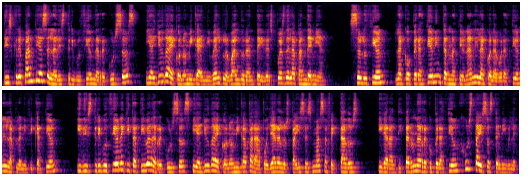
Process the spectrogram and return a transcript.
Discrepancias en la distribución de recursos y ayuda económica a nivel global durante y después de la pandemia. Solución, la cooperación internacional y la colaboración en la planificación y distribución equitativa de recursos y ayuda económica para apoyar a los países más afectados y garantizar una recuperación justa y sostenible.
